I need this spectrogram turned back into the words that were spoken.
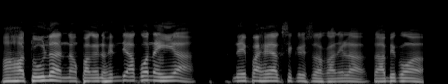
hahatulan ng Panginoon. Hindi ako nahiya na ipahayag si Kristo sa kanila. Sabi ko nga,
